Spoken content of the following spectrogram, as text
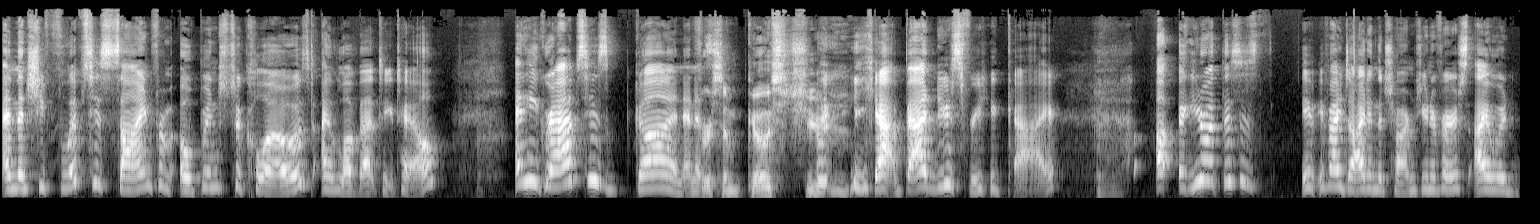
and then she flips his sign from opened to closed. I love that detail. And he grabs his gun and For some ghost shooting. yeah, bad news for you, guy. Uh, you know what? This is if, if I died in the Charmed universe, I would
